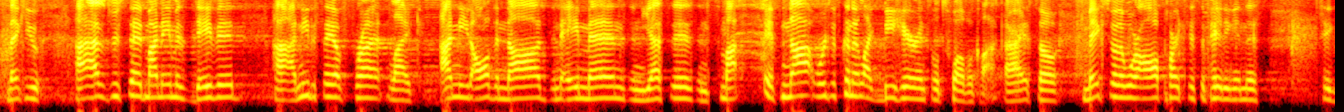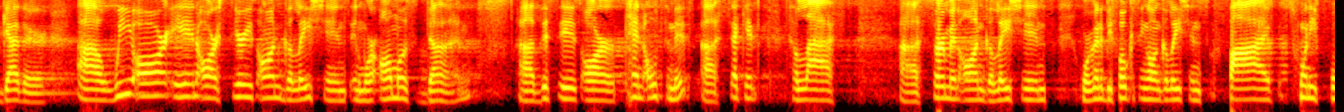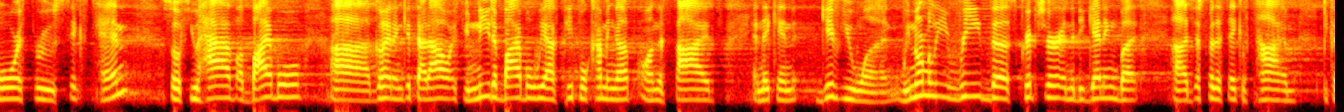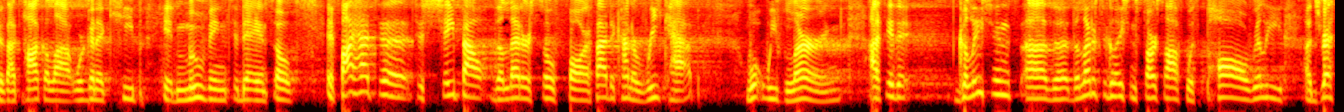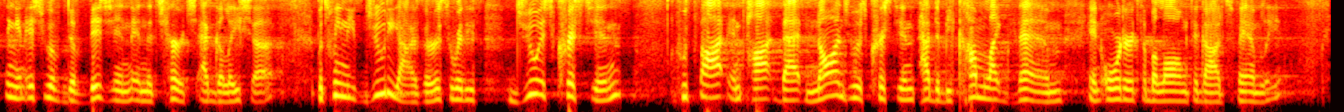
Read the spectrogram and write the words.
Thank you. Uh, as Drew said, my name is David. Uh, I need to say up front, like, I need all the nods and amens and yeses and smile. If not, we're just gonna like be here until 12 o'clock, all right? So make sure that we're all participating in this together. Uh, we are in our series on Galatians and we're almost done. Uh, this is our penultimate, uh, second to last uh, sermon on Galatians. We're going to be focusing on Galatians 5 24 through 610. So if you have a Bible, uh, go ahead and get that out. If you need a Bible, we have people coming up on the sides and they can give you one. We normally read the scripture in the beginning, but uh, just for the sake of time, because I talk a lot, we're going to keep it moving today. And so if I had to, to shape out the letter so far, if I had to kind of recap what we've learned, I say that Galatians, uh, the, the letter to Galatians starts off with Paul really addressing an issue of division in the church at Galatia between these Judaizers, who were these Jewish Christians who thought and taught that non Jewish Christians had to become like them in order to belong to God's family.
